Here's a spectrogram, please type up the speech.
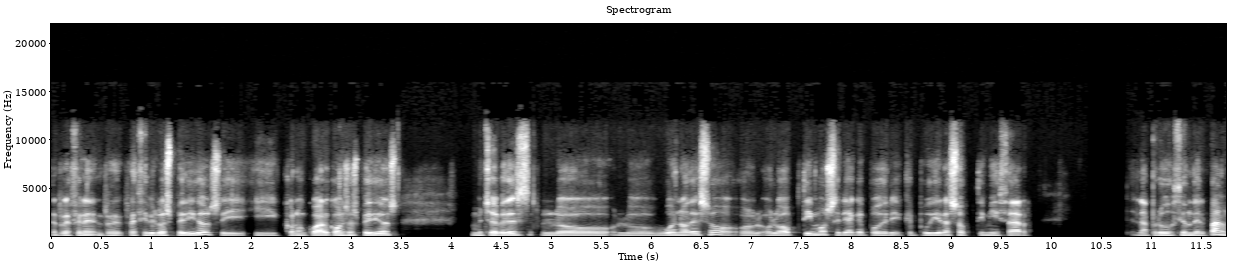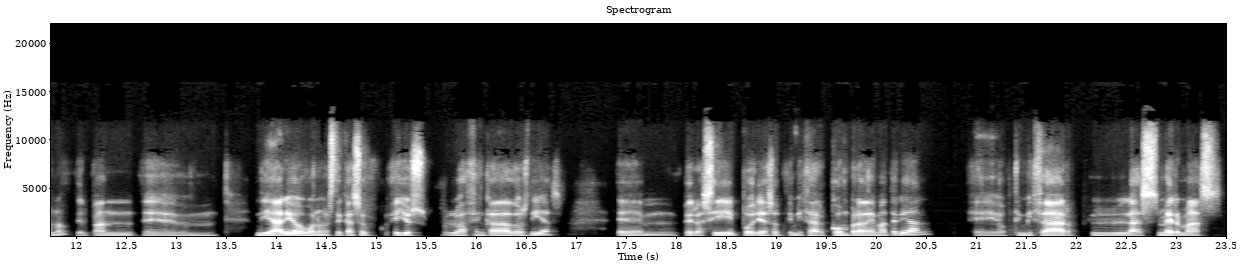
recibir los pedidos y, y con lo cual, con esos pedidos, muchas veces lo, bueno de eso o, lo óptimo sería que, que, pudieras optimizar la producción del pan, ¿no? Del pan em, diario, bueno, en este caso ellos lo hacen cada dos días, em, pero así podrías optimizar compra de material, eh, optimizar las mermas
